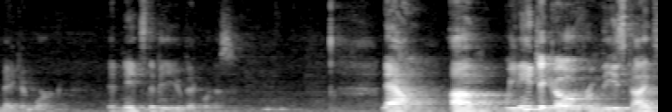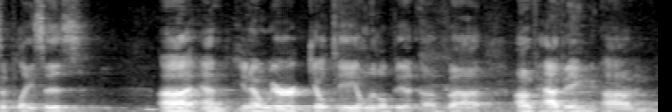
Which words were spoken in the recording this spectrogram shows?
make it work. It needs to be ubiquitous. Now, um, we need to go from these kinds of places, uh, and you know we're guilty a little bit of uh, of having um,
